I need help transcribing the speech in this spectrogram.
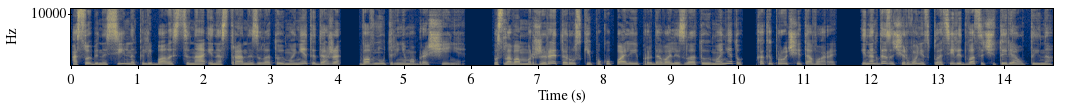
Особенно сильно колебалась цена иностранной золотой монеты даже во внутреннем обращении. По словам Маржерета, русские покупали и продавали золотую монету, как и прочие товары. Иногда за червонец платили 24 алтына,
